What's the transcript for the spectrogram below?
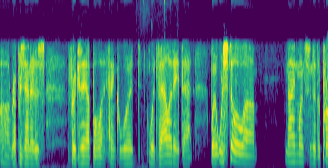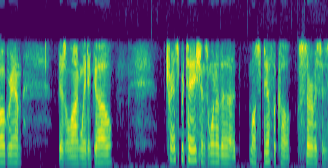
uh, representatives, for example, I think would would validate that. But we're still uh, nine months into the program. There's a long way to go. Transportation is one of the most difficult services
